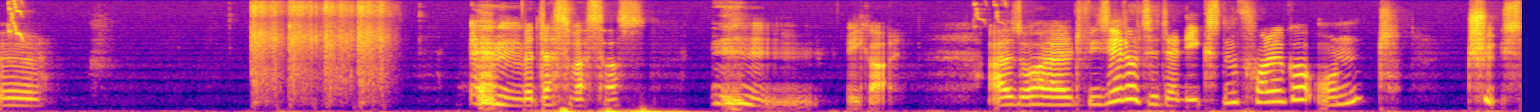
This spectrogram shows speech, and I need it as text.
Äh. Ähm, das was das. Egal. Also halt, wir sehen uns in der nächsten Folge und tschüss.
